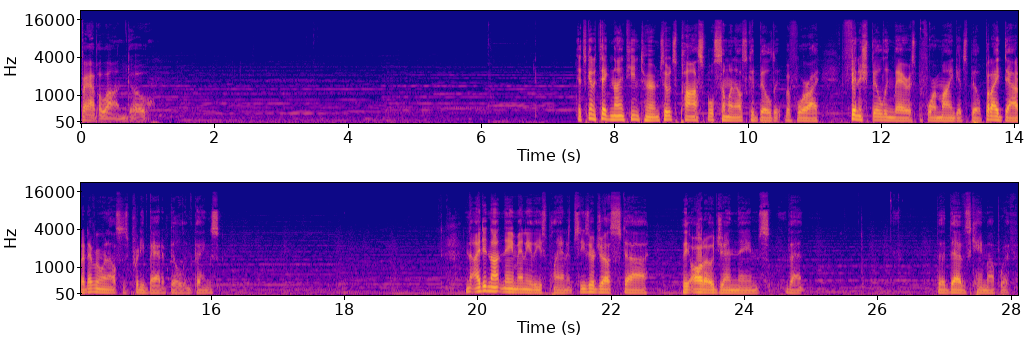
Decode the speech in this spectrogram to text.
Babylon go? It's going to take 19 turns, so it's possible someone else could build it before I finish building theirs before mine gets built. But I doubt it. Everyone else is pretty bad at building things. Now, I did not name any of these planets. These are just uh, the auto-gen names that the devs came up with.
